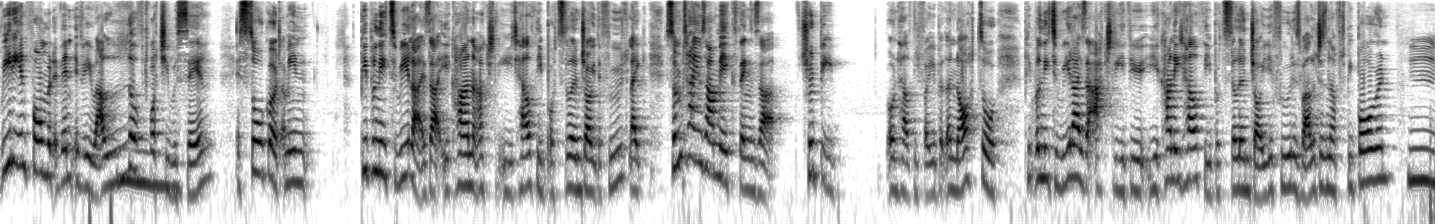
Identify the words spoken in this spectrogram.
Really informative interview. I loved what she was saying. It's so good. I mean, people need to realise that you can actually eat healthy but still enjoy the food. Like sometimes I make things that should be unhealthy for you but they're not. So people need to realise that actually if you you can eat healthy but still enjoy your food as well. It doesn't have to be boring. Hmm.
